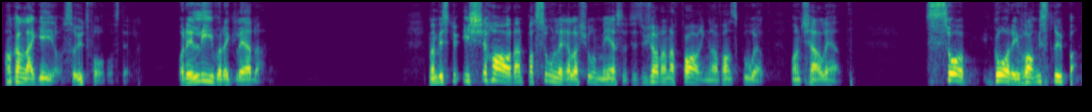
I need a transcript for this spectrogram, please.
han kan legge i oss og utfordre oss til. Og det er liv og det er glede. Men hvis du ikke har den personlige relasjonen med Jesus, hvis du ikke har den erfaringen av hans godhet og hans kjærlighet, så går det i vrangstrupen.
